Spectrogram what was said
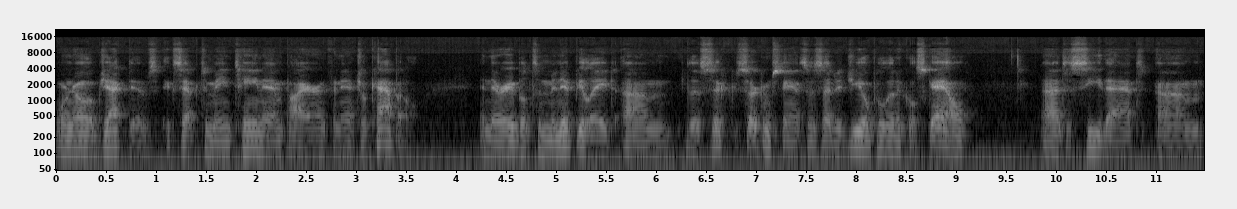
or no objectives except to maintain empire and financial capital. And they're able to manipulate um, the circumstances at a geopolitical scale uh, to see that um,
